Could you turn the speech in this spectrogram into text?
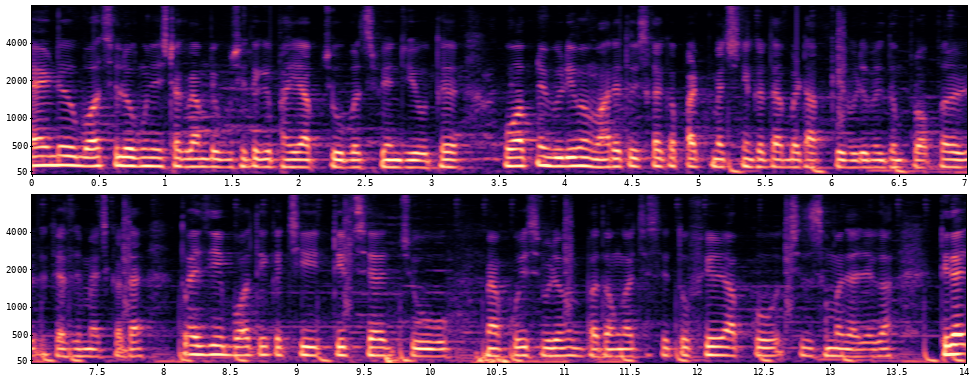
एंड बहुत से लोग मुझे इंस्टाग्राम पे पूछे थे कि भाई आप जो बस पेन जी होते हैं वो आपने वीडियो में मारे तो इसका का पार्ट मैच नहीं करता बट आपके वीडियो में एकदम प्रॉपर कैसे मैच करता है। तो गाइज़ ये बहुत एक अच्छी टिप्स है जो मैं आपको इस वीडियो में बताऊँगा अच्छे से तो फिर आपको अच्छे से समझ आ जाएगा। ठीक है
